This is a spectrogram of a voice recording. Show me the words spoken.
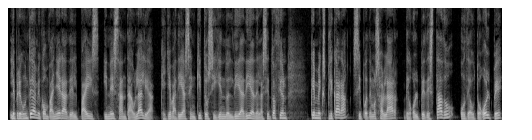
Le pregunté a mi compañera del país, Inés Santa Eulalia, que lleva días en Quito siguiendo el día a día de la situación, que me explicara si podemos hablar de golpe de Estado o de autogolpe,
